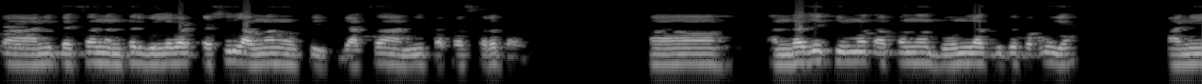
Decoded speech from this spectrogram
आणि त्याचा नंतर विल्हेवाट कशी लावणार होती याचा आम्ही तपास करत आहोत. अ, अंदाजे किंमत आपण दोन लाख रुपये पकडूया आणि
